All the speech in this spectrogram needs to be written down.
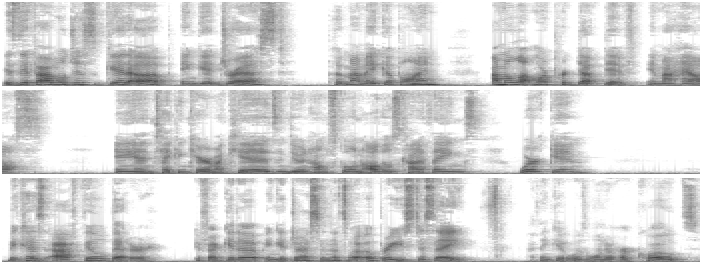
is if I will just get up and get dressed, put my makeup on, I'm a lot more productive in my house and taking care of my kids and doing homeschool and all those kind of things, working because I feel better if I get up and get dressed. And that's what Oprah used to say. I think it was one of her quotes.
